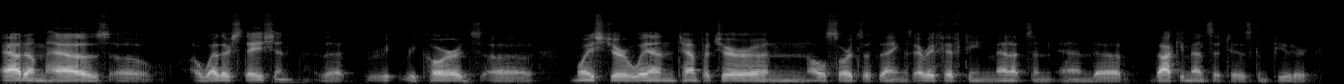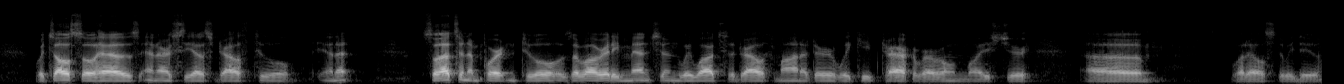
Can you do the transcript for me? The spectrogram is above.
Adam has a, a weather station that re- records uh, moisture, wind, temperature, and all sorts of things every 15 minutes and, and uh, documents it to his computer, which also has NRCS drought tool in it. So that's an important tool. As I've already mentioned, we watch the drought monitor, we keep track of our own moisture. Um, what else do we do?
